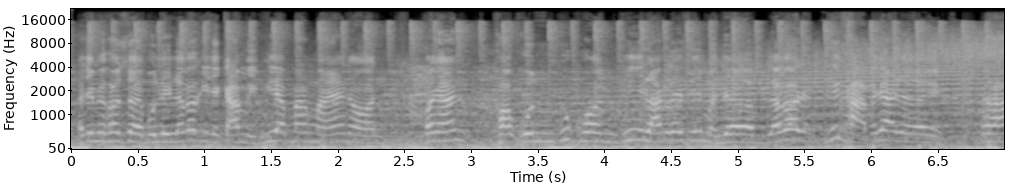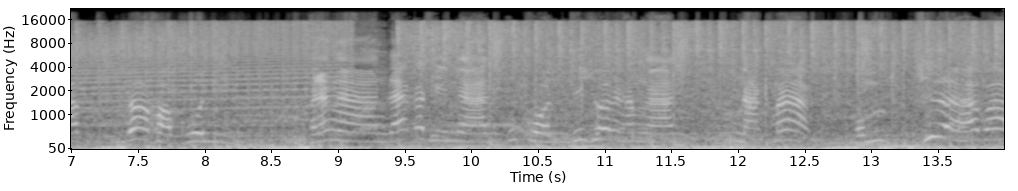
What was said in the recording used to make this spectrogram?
เราจะมีคอนเสิร์ตบุรีแล้วก็กิจกรรมอีกเพียบมากมายแน่นอน เพราะฉะนั้นขอบคุณทุกคนที่รักเลซิ่เหมือนเดิม แล้วก็ที่ขาดไม่ได้เลยนะครับ ก็ขอบคุณพนักงานและก็ทีมงานทุกคนที่ช่วยกันทำงานหนักมาก ผมเชื่อครับว่า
